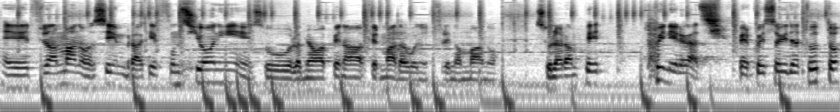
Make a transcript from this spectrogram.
e il freno a mano sembra che funzioni, su- l'abbiamo appena fermata con il freno a mano sulla rampetta. Quindi ragazzi, per questo video è tutto.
